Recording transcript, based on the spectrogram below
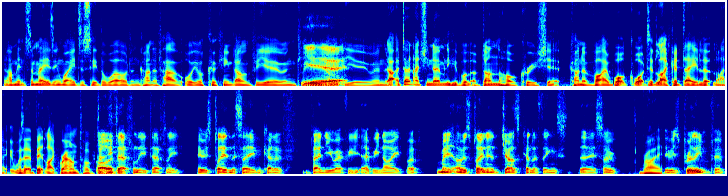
I mean, it's an amazing way to see the world and kind of have all your cooking done for you and cleaning done Yeah. for you. And I don't actually know many people that have done the whole cruise ship kind of vibe. What what did like a day look like? Was it a bit like Groundhog Day? oh, definitely, definitely, it was playing the same kind of venue every every night. But I mean, I was playing in jazz kind of things, uh, so right. it was brilliant for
